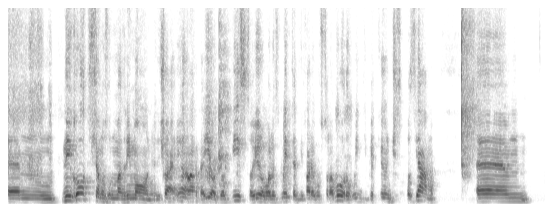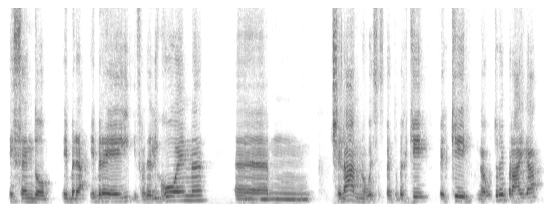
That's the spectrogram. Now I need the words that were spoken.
ehm, negoziano sul matrimonio, cioè io, guarda, io ti ho visto, io voglio smettere di fare questo lavoro, quindi perché non ci sposiamo? Ehm, essendo ebra- ebrei, i fratelli Cohen, ehm, ce l'hanno questo aspetto, perché, perché nella cultura ebraica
